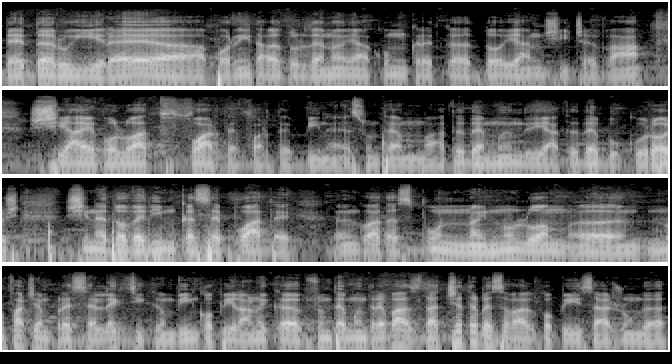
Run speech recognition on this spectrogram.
de dăruire. A pornit alături de noi acum, cred că 2 ani și ceva și a evoluat foarte, foarte bine. Suntem atât de mândri, atât de bucuroși și ne dovedim că se poate. Încă o dată spun, noi nu luăm, uh, nu facem preselecții când vin copiii la noi, că suntem întrebați, dar ce trebuie să facă copiii să ajungă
